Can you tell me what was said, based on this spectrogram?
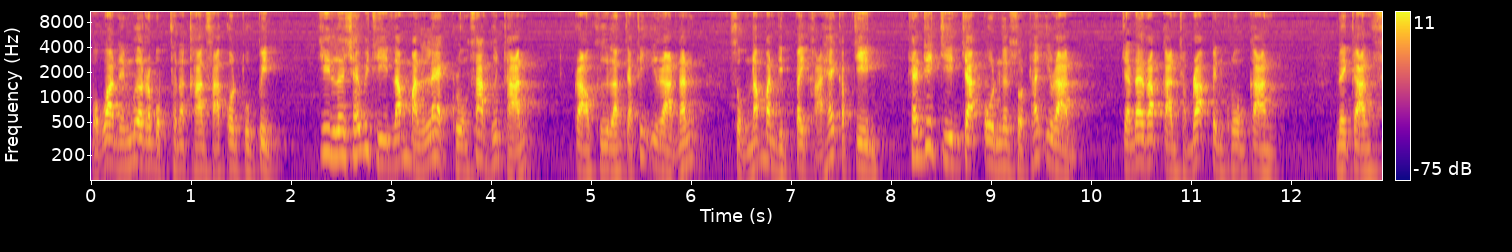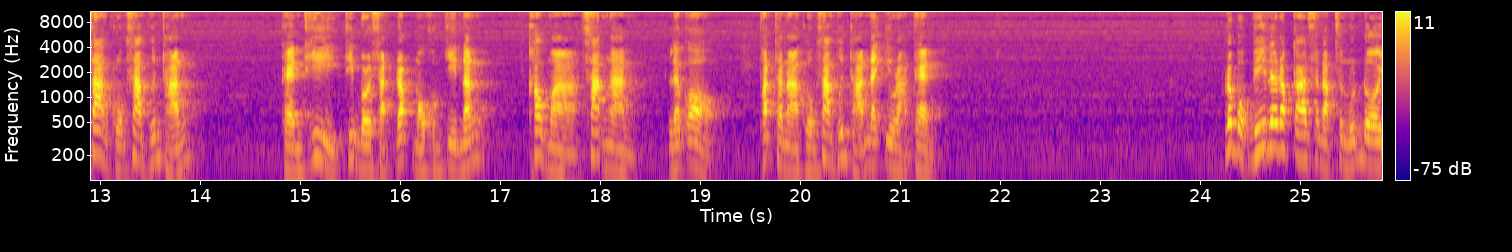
บอกว่าในเมื่อระบบธนาคารสากลถูกปิด จีนเลยใช้วิธีน้ำมันแลกโครงสร้างพื้นฐาน กล่าวคือหลังจากที่อิหร่านนั้น ส่งน้ำมันดิบไปขายให้กับจีน แทนที่จีนจะโอนเงินสดให้อิหร่าน จะได้รับการชำระเป็นโครงการ ในการสร้างโครงสร้างพื้นฐาน แทนที่ที่บริษัทรับเหมาของจีนนั้น เข้ามาสร้างงาน แล้วก็พัฒนาโครงสร้างพื้นฐานในอิหร่านแทน ระบบนี้ได้รับการสนับสนุนโดย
